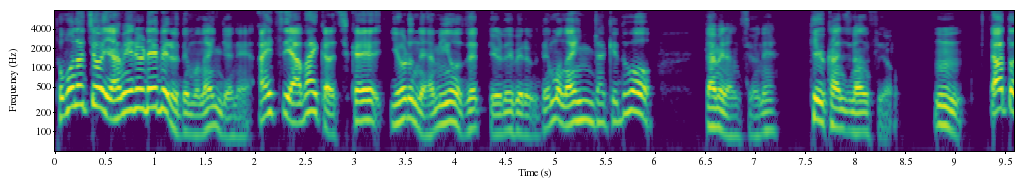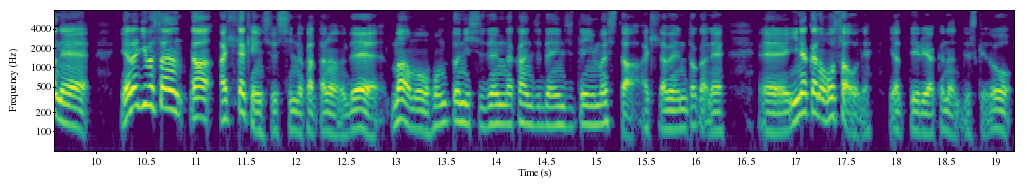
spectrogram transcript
友達を辞めるレベルでもないんだよね。あいつやばいから近寄るのやめようぜっていうレベルでもないんだけど、ダメなんですよね。っていう感じなんですよ。うん。あとね、柳葉さんが秋田県出身の方なので、まあもう本当に自然な感じで演じていました。秋田弁とかね、えー、田舎の長をね、やっている役なんですけど、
